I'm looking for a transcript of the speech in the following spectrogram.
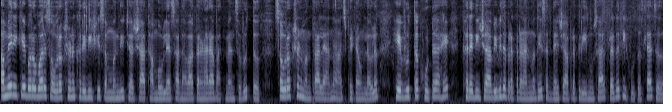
अमेरिकेबरोबर संरक्षण खरेदीशी संबंधित चर्चा थांबवल्याचा दावा करणाऱ्या बातम्यांचं वृत्त संरक्षण मंत्रालयानं आज फेटाळून लावलं. हे वृत्त खोटं आहे. खरेदीच्या विविध प्रकरणांमध्ये सध्याच्या प्रक्रियेनुसार प्रगती होत असल्याचं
